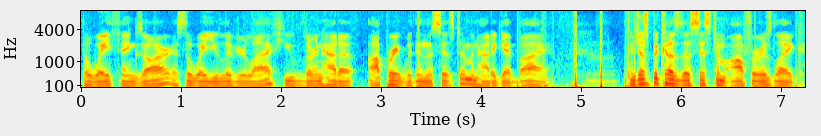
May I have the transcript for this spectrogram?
the way things are. It's the way you live your life. You learn how to operate within the system and how to get by. Mm-hmm. And just because the system offers like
